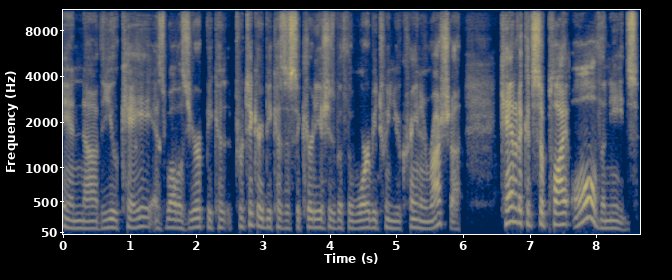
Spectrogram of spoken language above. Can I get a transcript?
in uh, the UK as well as Europe, because particularly because of security issues with the war between Ukraine and Russia, Canada could supply all the needs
